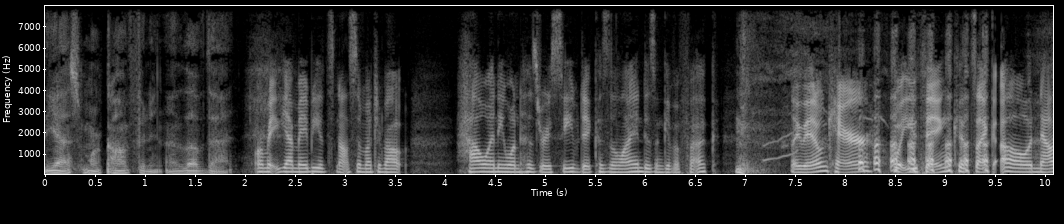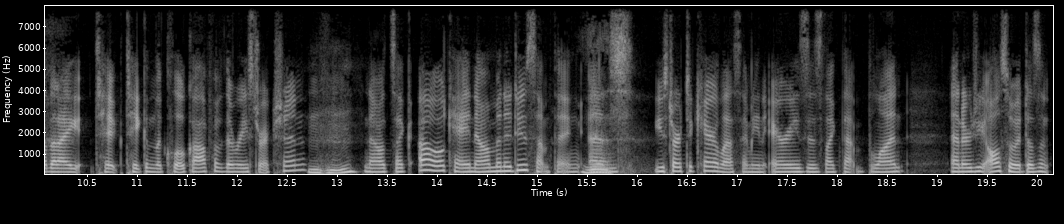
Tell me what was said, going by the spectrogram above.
Yes, more confident. I love that. Or yeah, maybe it's not so much about how anyone has received it because the lion doesn't give a fuck. like they don't care what you think. It's like, oh, now that I take taken the cloak off of the restriction, Mm-hmm. now it's like, oh, okay, now I'm going to do something, Yes. and you start to care less. I mean, Aries is like that blunt energy. Also, it doesn't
